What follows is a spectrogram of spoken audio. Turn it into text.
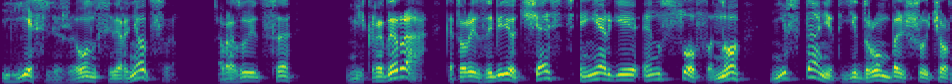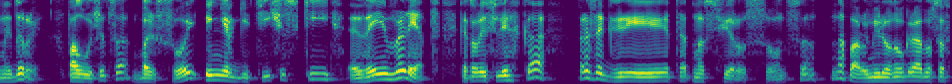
Если же он свернется, образуется микродыра, которая заберет часть энергии Энсофа, но не станет ядром большой черной дыры. Получится большой энергетический вейвлет, который слегка разогреет атмосферу Солнца на пару миллионов градусов,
